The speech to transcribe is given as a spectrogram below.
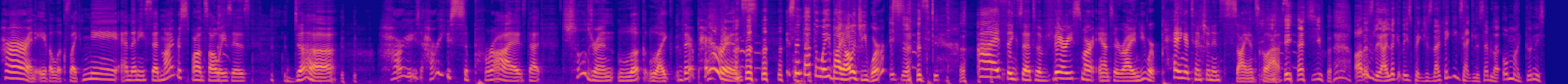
her and Ava looks like me. And then he said, My response always is, duh. How are you how are you surprised that children look like their parents? Isn't that the way biology works? It Does it- does, I think that's a very smart answer, Ryan. You were paying attention in science class. yes, you. were. Honestly, I look at these pictures and I think exactly the same. Like, oh my goodness,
